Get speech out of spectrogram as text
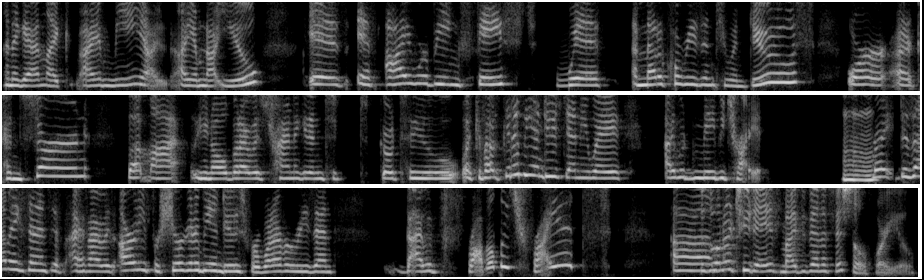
and again like i am me i, I am not you is if I were being faced with a medical reason to induce or a concern, but my, you know, but I was trying to get into to go to like if I was going to be induced anyway, I would maybe try it. Mhm. Right? Does that make sense? If if I was already for sure going to be induced for whatever reason, I would probably try it. Because Um, one or two days might be beneficial for you,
